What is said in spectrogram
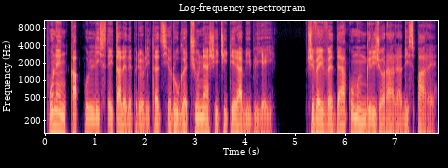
pune în capul listei tale de priorități rugăciunea și citirea Bibliei și vei vedea cum îngrijorarea dispare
